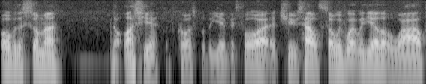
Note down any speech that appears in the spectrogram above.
over the summer, not last year, of course, but the year before at Choose Health. So we've worked with you a little while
